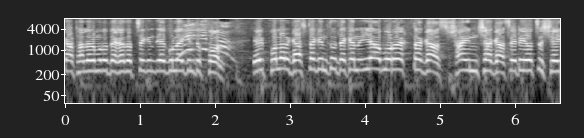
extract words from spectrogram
কাঁঠালের মতো দেখা যাচ্ছে, কিন্তু এগুলাই কিন্তু ফল। এই ফলের গাছটা কিন্তু দেখেন ইয়া বড় একটা গাছ সাইনসা গাছ এটাই হচ্ছে সেই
